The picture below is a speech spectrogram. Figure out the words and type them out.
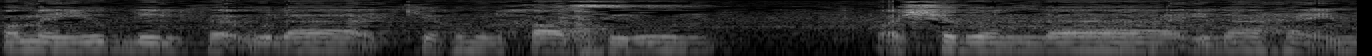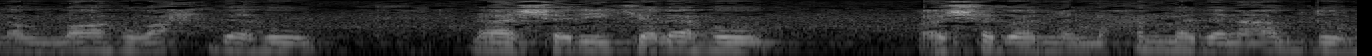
ومن يضلل فأولئك هم الخاسرون. وأشهد أن لا إله إلا الله وحده لا شريك له. وأشهد أن محمدا عبده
